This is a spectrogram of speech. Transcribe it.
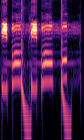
people people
